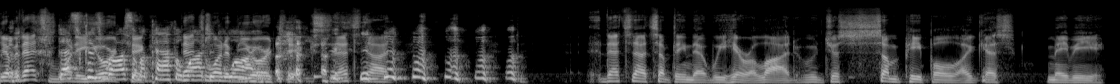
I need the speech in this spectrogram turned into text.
yeah, but that's, that's one of your Ross, ticks. That's one of liar. your ticks. That's not. that's not something that we hear a lot. Just some people, I guess, maybe.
